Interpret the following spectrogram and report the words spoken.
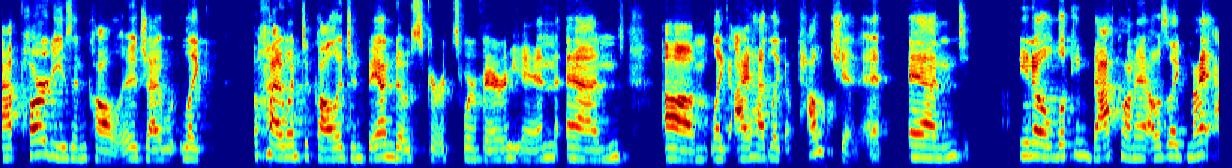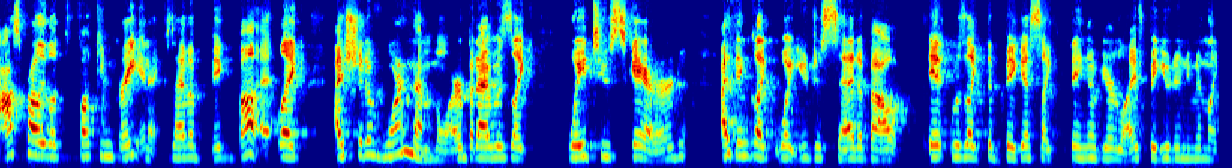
at parties in college i like I went to college and bandeau skirts were very in and um like I had like a pouch in it. And you know looking back on it I was like my ass probably looked fucking great in it cuz I have a big butt. Like I should have worn them more but I was like way too scared. I think like what you just said about it was like the biggest like thing of your life but you didn't even like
